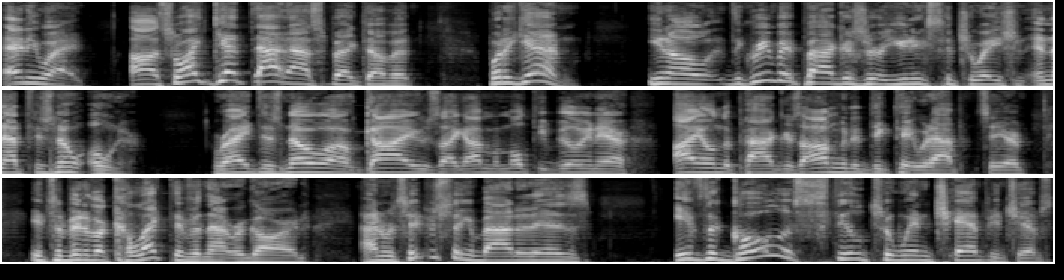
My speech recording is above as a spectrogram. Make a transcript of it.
Anyway, uh, so I get that aspect of it. But again, you know, the Green Bay Packers are a unique situation in that there's no owner, right? There's no uh, guy who's like, I'm a multi billionaire. I own the Packers. I'm going to dictate what happens here. It's a bit of a collective in that regard. And what's interesting about it is if the goal is still to win championships,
